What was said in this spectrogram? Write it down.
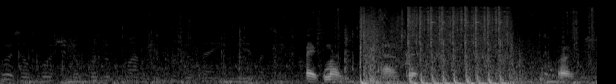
pôs, ele pôs, ele pôs o comando que tem em maciço. É, comando. Ah, ok. Olha.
